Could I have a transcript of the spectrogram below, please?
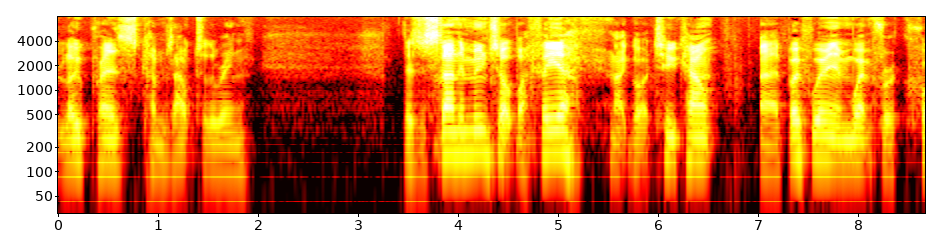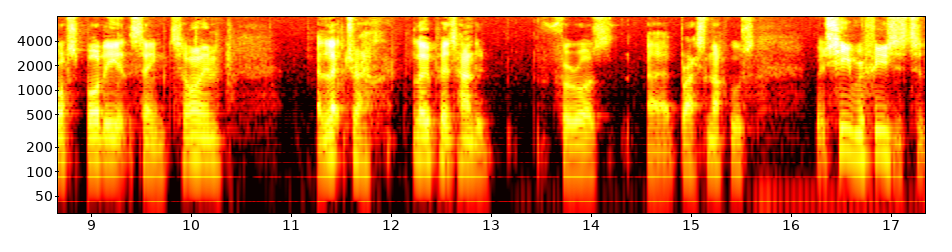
Lopez comes out to the ring. There's a standing moonsault by Thea. That got a two count. Uh, both women went for a crossbody at the same time. Elektra Lopez handed Feroz uh, brass knuckles, but she refuses to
